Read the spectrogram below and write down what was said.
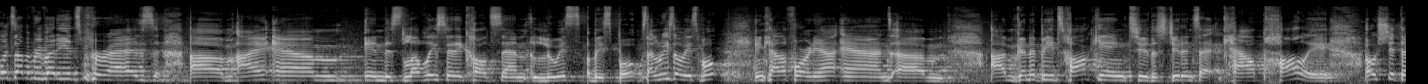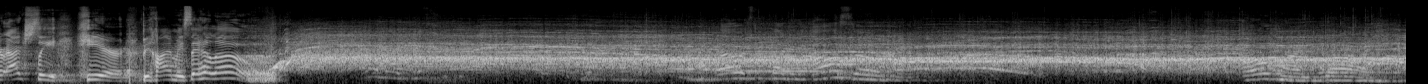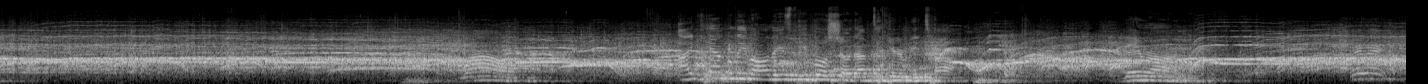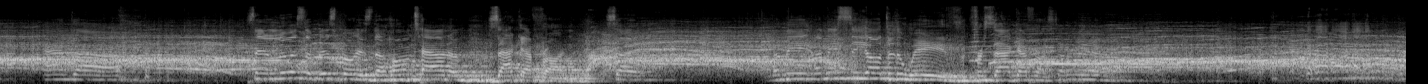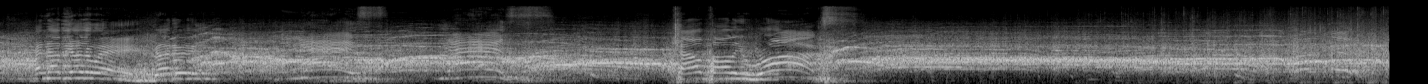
what's up, everybody? It's Perez. Um, I am in this lovely city called San Luis Obispo, San Luis Obispo in California, and um, I'm gonna be talking to the students at Cal Poly. Oh shit, they're actually here behind me. Say hello. That was fucking awesome. Oh my gosh. I can't believe all these people showed up to hear me talk. They rock. Wait, wait. And uh, San Luis Obispo is the hometown of Zac Efron. So let me let me see y'all do the wave for Zac Efron. And now the other.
